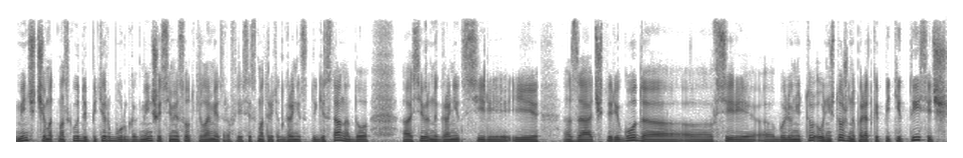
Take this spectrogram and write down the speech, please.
меньше, чем от Москвы до Петербурга, меньше 700 километров, если смотреть от границы Дагестана до э, северных границ Сирии. И за 4 года в Сирии были уничтожены порядка 5000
